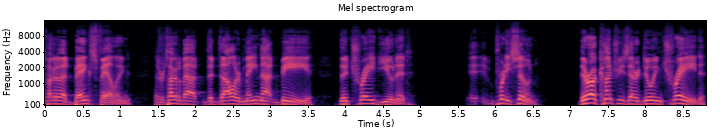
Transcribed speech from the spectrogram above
we're talking about banks failing, as we're talking about the dollar may not be the trade unit eh, pretty soon. There are countries that are doing trade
